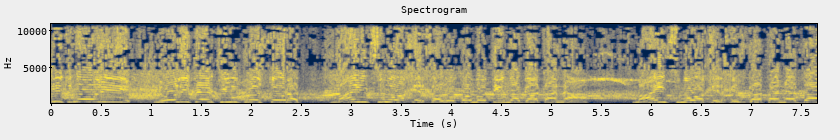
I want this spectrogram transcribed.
1-0 0-1 უფრო სწორად. მაინც მოახერხა ლოკომოტივმა გატანა. მაინც მოახერხეს გატანა და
